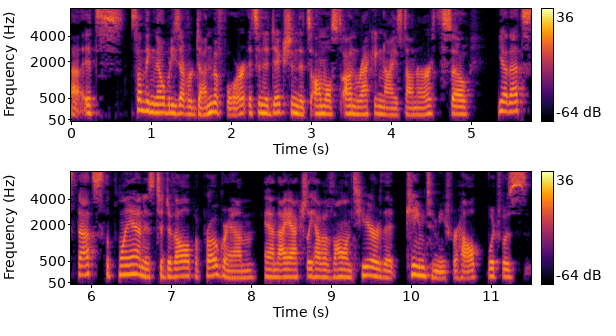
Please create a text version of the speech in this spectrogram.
uh, it's something nobody's ever done before. It's an addiction that's almost unrecognized on Earth. So yeah, that's that's the plan is to develop a program. And I actually have a volunteer that came to me for help, which was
